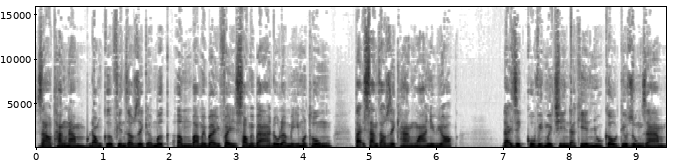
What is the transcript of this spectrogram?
giao tháng 5 đóng cửa phiên giao dịch ở mức âm 37,63 đô la Mỹ một thùng tại sàn giao dịch hàng hóa New York. Đại dịch COVID-19 đã khiến nhu cầu tiêu dùng giảm,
